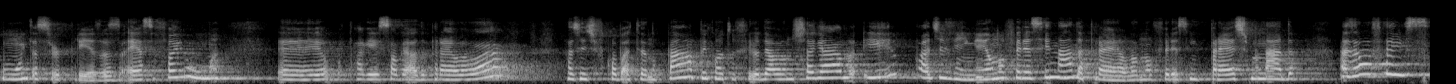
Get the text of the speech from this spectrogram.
muitas surpresas. Essa foi uma. É, eu paguei salgado para ela lá, a gente ficou batendo papo enquanto o filho dela não chegava e adivinha, eu não ofereci nada para ela, não ofereci empréstimo, nada, mas ela fez.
